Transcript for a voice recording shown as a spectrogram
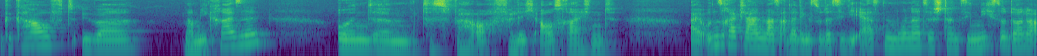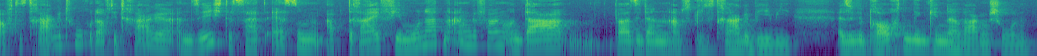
gekauft über Mami-Kreisel und ähm, das war auch völlig ausreichend. Bei unserer Kleinen war es allerdings so, dass sie die ersten Monate stand sie nicht so doll auf das Tragetuch oder auf die Trage an sich. Das hat erst so ab drei, vier Monaten angefangen und da war sie dann ein absolutes Tragebaby. Also wir brauchten den Kinderwagen schon.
